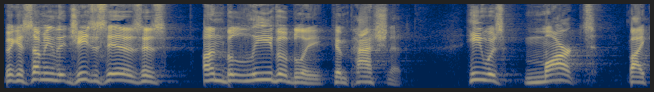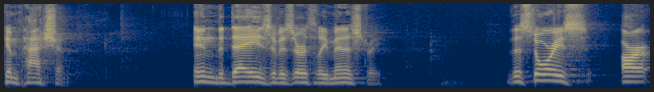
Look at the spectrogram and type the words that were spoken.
because something that Jesus is is unbelievably compassionate. He was marked by compassion in the days of his earthly ministry. The stories are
